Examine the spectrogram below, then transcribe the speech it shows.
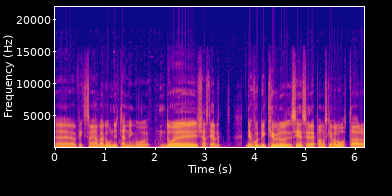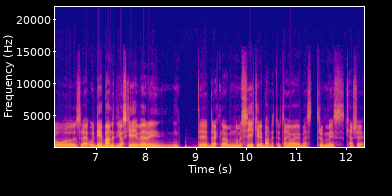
Eh, och fick sån jävla god nytändning och då eh, känns det jävligt det är, det är kul att se sig i repan och skriva låtar och sådär. Och det bandet, jag skriver inte direkt någon, någon musik i det bandet utan jag är mest trummis, kanske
